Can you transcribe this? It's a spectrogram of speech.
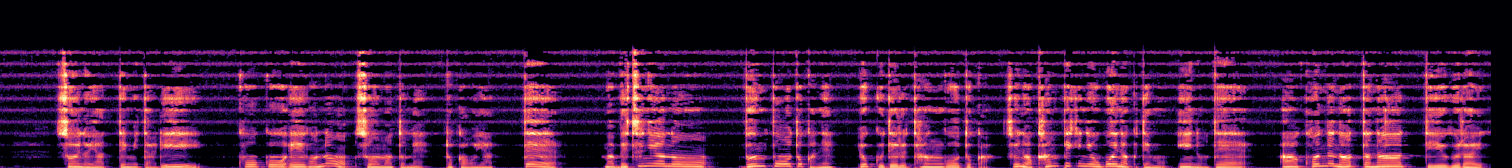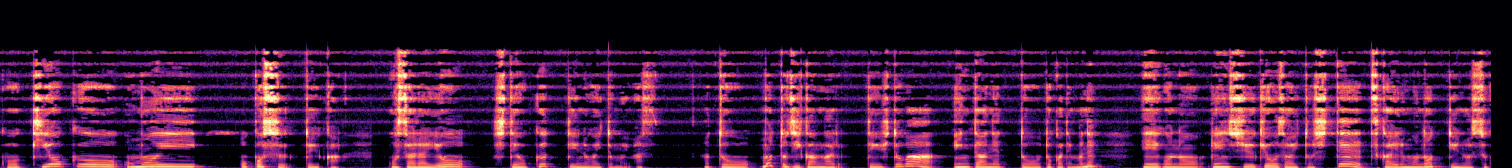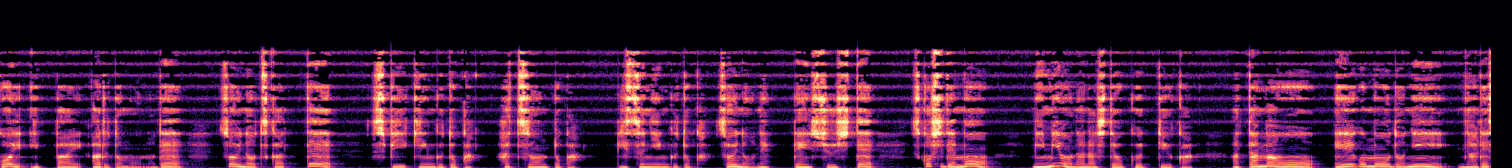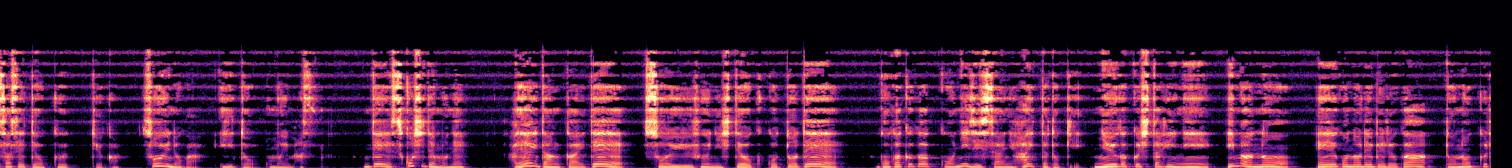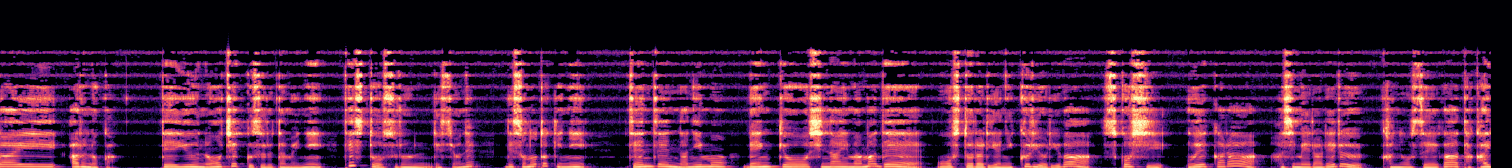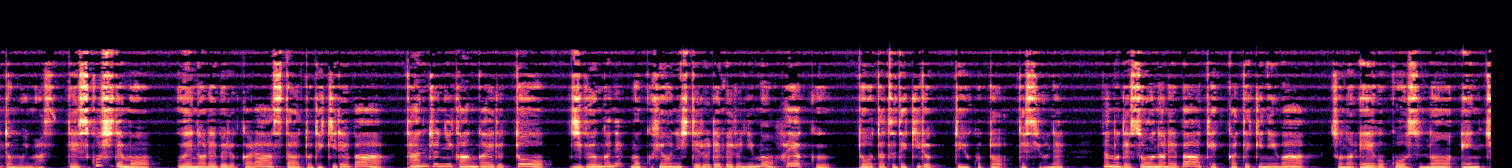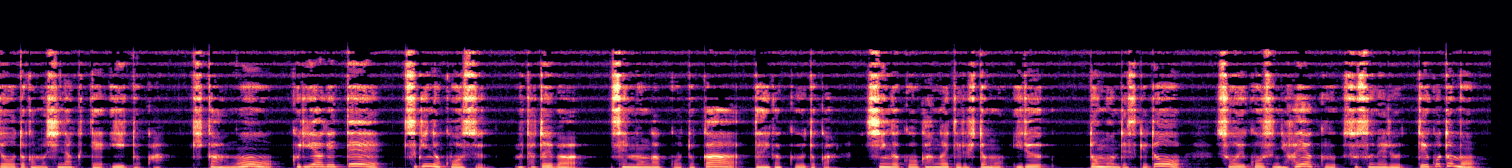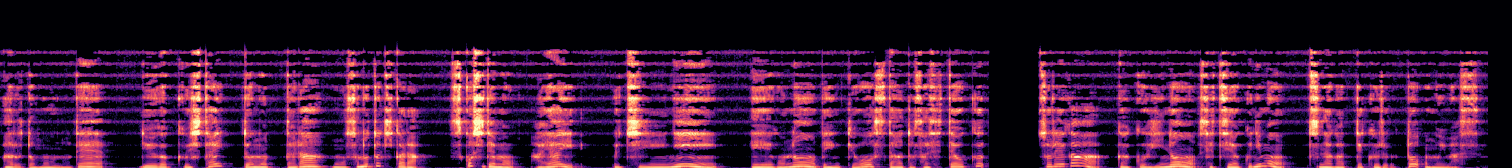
そういうのやってみたり、高校英語の総まとめとかをやって、まあ別にあの、文法とかね、よく出る単語とか、そういうのは完璧に覚えなくてもいいので、ああ、こんなのあったなっていうぐらい、こう、記憶を思い起こすというか、おさらいをしておくっていうのがいいと思います。あと、もっと時間があるっていう人は、インターネットとかでもね、英語の練習教材として使えるものっていうのはすごいいっぱいあると思うので、そういうのを使って、スピーキングとか発音とかリスニングとかそういうのをね、練習して少しでも耳を鳴らしておくっていうか、頭を英語モードに慣れさせておくっていうか、そういうのがいいと思います。で、少しでもね、早い段階でそういう風にしておくことで、語学学校に実際に入った時、入学した日に今の英語のレベルがどのくらいあるのかっていうのをチェックするためにテストをするんですよね。で、その時に全然何も勉強をしないままでオーストラリアに来るよりは少し上から始められる可能性が高いと思います。で、少しでも上のレベルからスタートできれば単純に考えると自分がね、目標にしてるレベルにも早く到達できるっていうことですよね。なのでそうなれば結果的にはその英語コースの延長とかもしなくていいとか、期間を繰り上げて次のコース、例えば専門学校とか大学とか進学を考えてる人もいると思うんですけど、そういうコースに早く進めるっていうこともあると思うので、留学したいって思ったら、もうその時から少しでも早いうちに英語の勉強をスタートさせておく。それが学費の節約にもつながってくると思います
